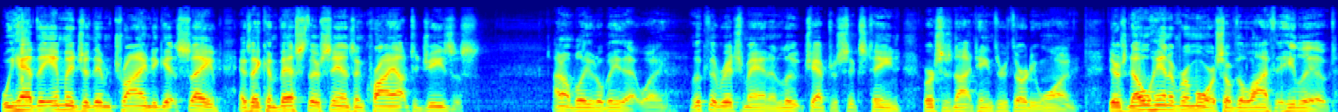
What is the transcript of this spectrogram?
we have the image of them trying to get saved as they confess their sins and cry out to Jesus. I don't believe it'll be that way. Look at the rich man in Luke chapter 16, verses 19 through 31. There's no hint of remorse over the life that he lived,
